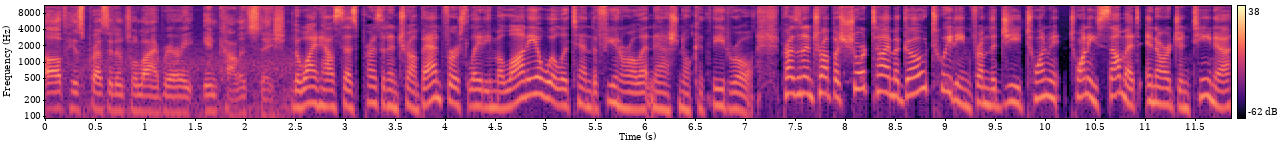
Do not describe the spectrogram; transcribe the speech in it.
of his presidential library in College Station. The White House says President Trump and First Lady Melania will attend the funeral at National Cathedral. President Trump, a short time ago, tweeting from the G20 summit in Argentina,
